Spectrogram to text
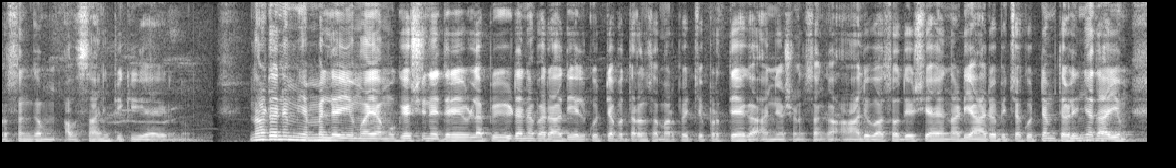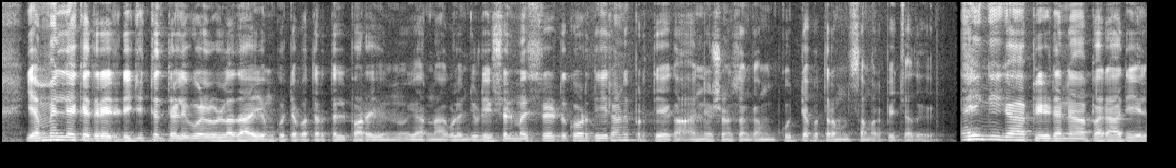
പ്രസംഗം അവസാനിപ്പിക്കുകയായിരുന്നു. നടനും എം എൽ എയുമായ മുകേഷിനെതിരെയുള്ള പീഡന പരാതിയിൽ കുറ്റപത്രം സമർപ്പിച്ച് പ്രത്യേക അന്വേഷണ സംഘം ആലുവ സ്വദേശിയായ നടി ആരോപിച്ച കുറ്റം തെളിഞ്ഞതായും എം എൽ എക്കെതിരെ ഡിജിറ്റൽ തെളിവുകൾ ഉള്ളതായും കുറ്റപത്രത്തിൽ പറയുന്നു. എറണാകുളം ജുഡീഷ്യൽ മജിസ്ട്രേറ്റ് കോടതിയിലാണ് പ്രത്യേക അന്വേഷണ സംഘം കുറ്റപത്രം സമർപ്പിച്ചത്. ലൈംഗിക പീഡന പരാതിയിൽ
